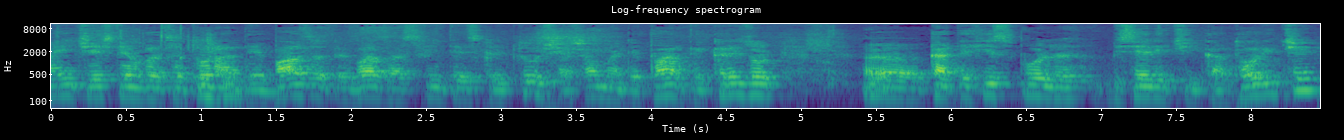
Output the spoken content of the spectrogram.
Aici este învățătura uh-huh. de bază, pe baza Sfintei Scripturi și așa mai departe, crezul, catehismul Bisericii Catolice,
